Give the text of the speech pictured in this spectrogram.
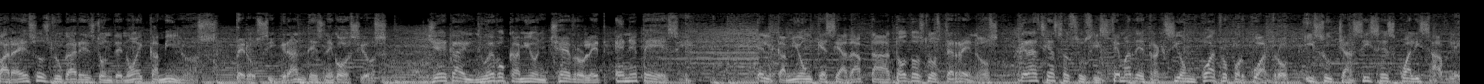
Para esos lugares donde no hay caminos, pero sí grandes negocios, llega el nuevo camión Chevrolet NPS. El camión que se adapta a todos los terrenos gracias a su sistema de tracción 4x4 y su chasis escualizable.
